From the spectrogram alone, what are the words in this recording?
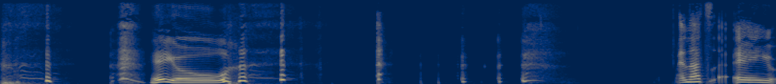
hey yo. and that's a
